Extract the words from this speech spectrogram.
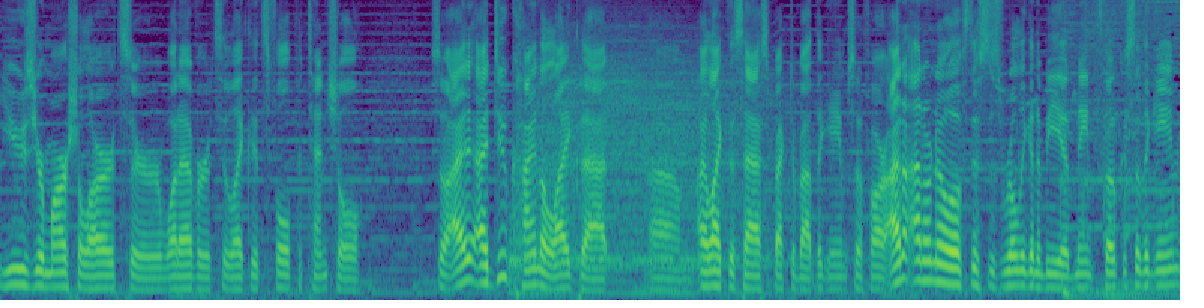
use your martial arts or whatever to like its full potential. So I, I do kind of like that. Um, I like this aspect about the game so far. I don't, I don't know if this is really going to be a main focus of the game,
